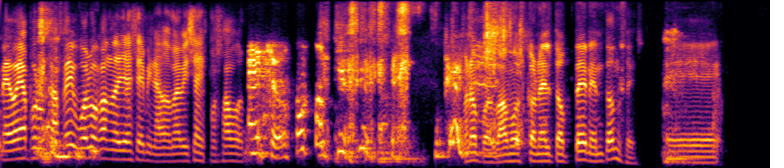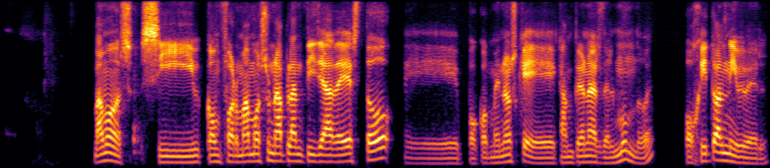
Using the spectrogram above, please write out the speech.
Me voy a por un café y vuelvo cuando ya esté terminado. Me avisáis, por favor. Hecho. Bueno, pues vamos con el top 10 entonces. Eh, vamos, si conformamos una plantilla de esto, eh, poco menos que campeonas del mundo, ¿eh? Ojito al nivel.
